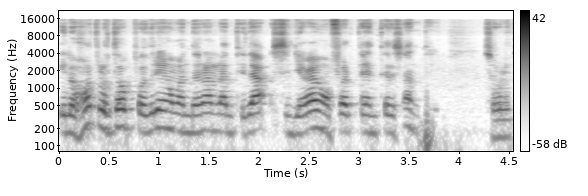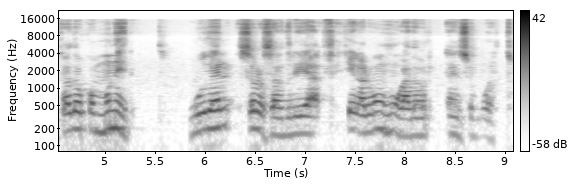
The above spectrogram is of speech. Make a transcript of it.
y los otros dos podrían abandonar la entidad si llegaran ofertas interesantes, sobre todo con Munir. Woodell solo saldría si llega algún jugador en su puesto.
